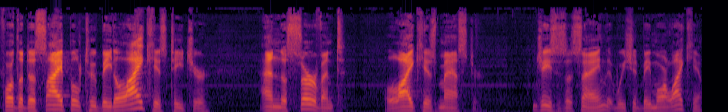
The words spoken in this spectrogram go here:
for the disciple to be like his teacher and the servant like his master. Jesus is saying that we should be more like him,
